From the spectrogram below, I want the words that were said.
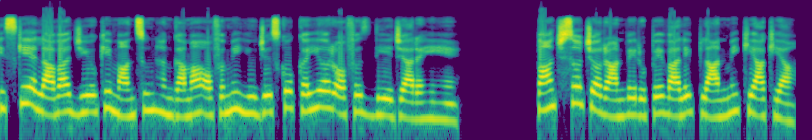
इसके अलावा जियो के मानसून हंगामा ऑफ़र में यूज़र्स को कई और ऑफर्स दिए जा रहे हैं। पाँच सौ चौरानवे रुपये वाले प्लान में क्या क्या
